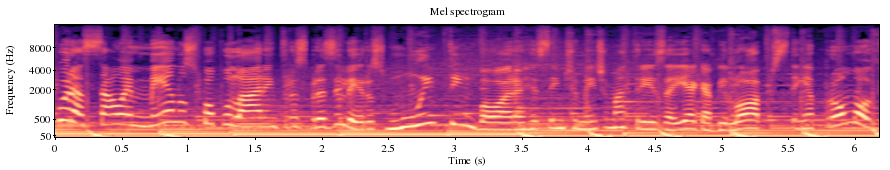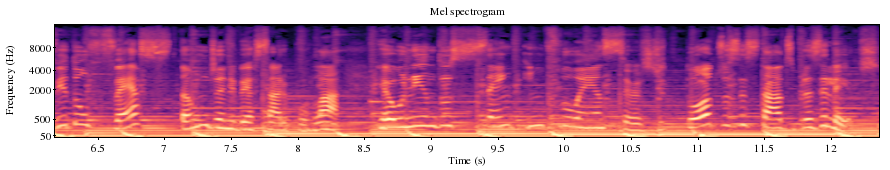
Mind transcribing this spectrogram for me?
Curaçao é menos popular entre os brasileiros, muito embora recentemente a matriz aí, a Gabi Lopes, tenha promovido um festão de aniversário por lá, reunindo 100 influencers de todos os estados brasileiros.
